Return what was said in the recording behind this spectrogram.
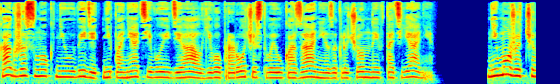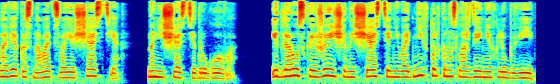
как же смог не увидеть, не понять его идеал, его пророчество и указания, заключенные в Татьяне? Не может человек основать свое счастье на несчастье другого. И для русской женщины счастье не в одних только наслаждениях любви,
